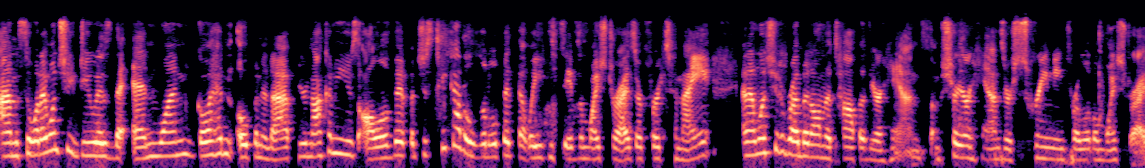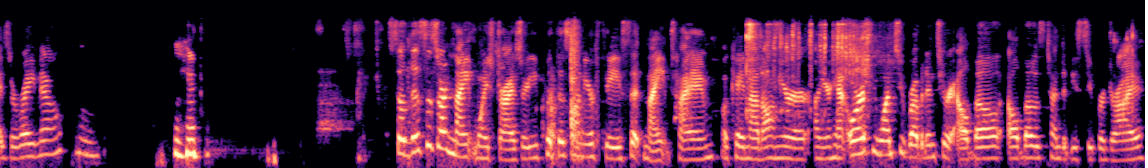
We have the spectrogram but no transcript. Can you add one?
Um, so what I want you to do is the N1, go ahead and open it up. You're not going to use all of it, but just take out a little bit. That way you can save the moisturizer for tonight. And I want you to rub it on the top of your hands. I'm sure your hands are screaming for a little moisturizer right now. So this is our night moisturizer. You put this on your face at nighttime, okay, not on your on your hand. Or if you want to, rub it into your elbow. Elbows tend to be super dry.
